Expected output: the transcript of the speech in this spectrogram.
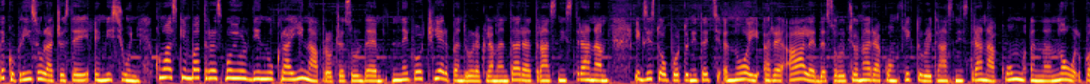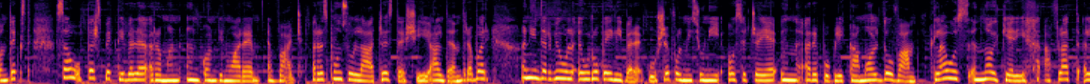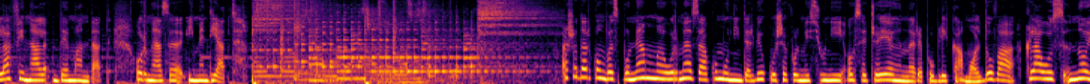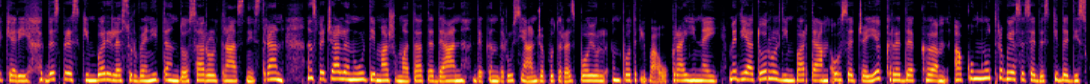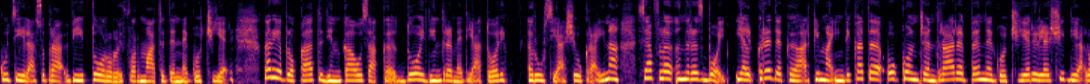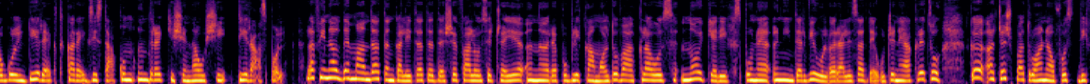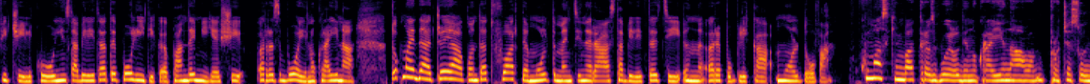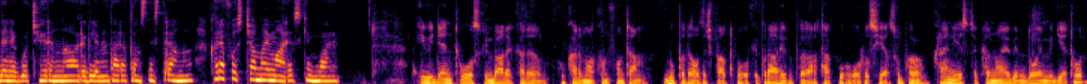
pe cuprinsul acestei emisiuni. Cum a schimbat războiul din Ucraina procesul de negocieri pentru reglementarea transnistreană? Există oportunități noi, reale de soluționare a conflictului transnistrean acum, în noul context, sau perspectivele rămân în continuare vagi? Răspunsul la aceste și alte întrebări în interviul Europei Libere cu șeful misiunii OSCE în Republica Moldova, Klaus Neukerich, aflat la final de de mandat. Urmează imediat. Așadar, cum vă spuneam, urmează acum un interviu cu șeful misiunii OSCE în Republica Moldova, Klaus Neukerich, despre schimbările survenite în dosarul transnistrean, în special în ultima jumătate de an, de când Rusia a început războiul împotriva Ucrainei. Mediatorul din partea OSCE crede că acum nu trebuie să se deschidă discuțiile asupra viitorului format de negocieri, care e blocat din cauza că doi dintre mediatori, Rusia și Ucraina se află în război. El crede că ar fi mai indicată o concentrare pe negocierile și dialogul direct care există acum între Chișinău și Tiraspol. La final de mandat în calitate de șef al OSCE în Republica Moldova, Klaus Neukerich spune în interviul realizat de Eugenia Crețu că acești patru ani au fost dificili, cu instabilitate politică, pandemie și război în Ucraina. Tocmai de aceea a contat foarte mult menținerea stabilității în Republica Moldova. Cum a schimbat războiul din Ucraina procesul de negociere în reglementarea transnistreană? Care a fost cea mai mare schimbare? Evident, o schimbare care, cu care noi confruntăm după 24 februarie, după atacul Rusia asupra Ucrainei, este că noi avem doi mediatori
